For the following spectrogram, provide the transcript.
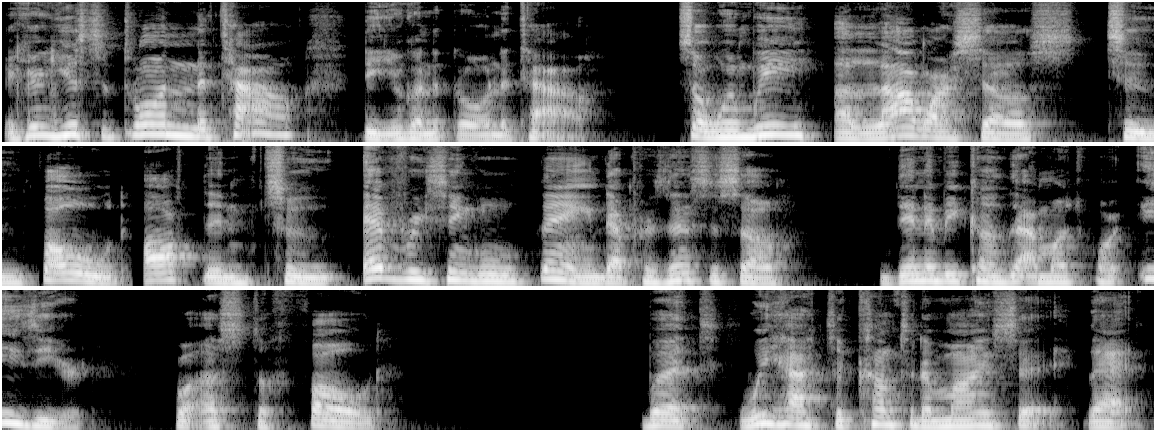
If you're used to throwing in the towel, then you're gonna throw in the towel. So when we allow ourselves to fold often to every single thing that presents itself then it becomes that much more easier for us to fold. But we have to come to the mindset that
